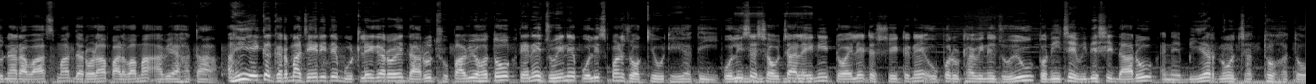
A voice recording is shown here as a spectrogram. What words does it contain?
ચુનારાવાસમાં દરોડા પાડવામાં આવ્યા હતા. અહીં એક ઘરમાં જે રીતે બુટલેગરોએ દારૂ છુપાવ્યો હતો તેને જોઈને પોલીસ પણ ચોંકી ઉઠી હતી. પોલીસે શૌચાલયની ટોયલેટ શીટને ઉપર ઉઠાવીને જોયું તો નીચે વિદેશી દારૂ અને બિયરનો જથ્થો હતો.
